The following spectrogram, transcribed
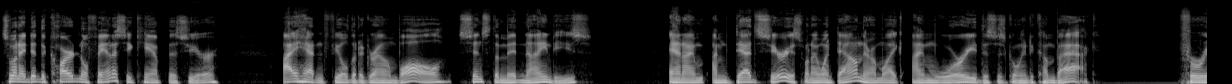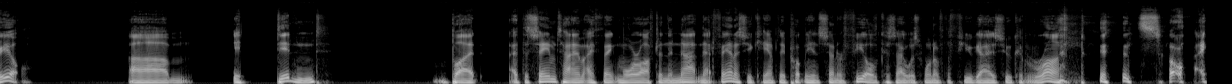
So when I did the Cardinal Fantasy Camp this year, I hadn't fielded a ground ball since the mid '90s, and I'm I'm dead serious. When I went down there, I'm like, I'm worried this is going to come back, for real. Um, it didn't but at the same time, I think more often than not in that fantasy camp, they put me in center field because I was one of the few guys who could run. so I,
